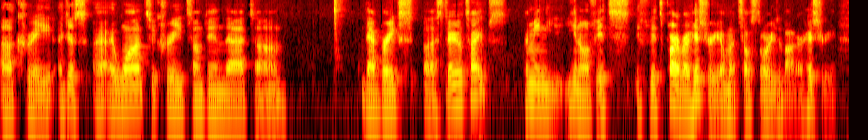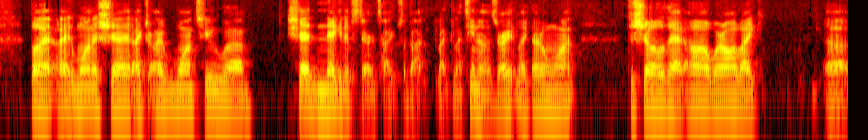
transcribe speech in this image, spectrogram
uh, create, I just I want to create something that um, that breaks uh, stereotypes. I mean, you know, if it's if it's part of our history, I'm going to tell stories about our history, but I want to shed. I I want to uh, shed negative stereotypes about like Latinos, right? Like I don't want to show that oh we're all like uh,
